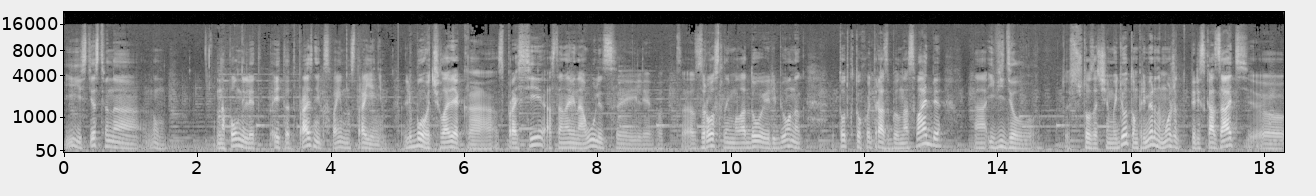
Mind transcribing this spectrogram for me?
И, естественно, ну, наполнили этот праздник своим настроением. Любого человека спроси, останови на улице или вот э, взрослый, молодой ребенок, тот, кто хоть раз был на свадьбе э, и видел, то есть, что зачем идет, он примерно может пересказать, э,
